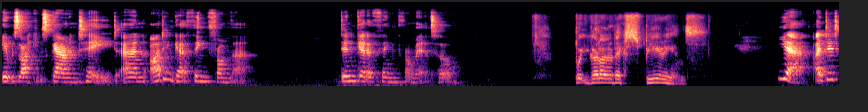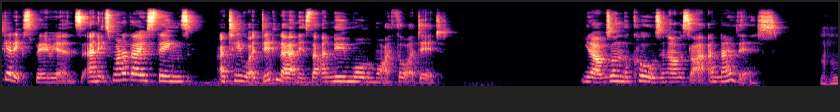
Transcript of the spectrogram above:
it was like it was guaranteed. And I didn't get a thing from that. Didn't get a thing from it at all but you got a lot of experience. Yeah, I did get experience. And it's one of those things, I tell you what, I did learn is that I knew more than what I thought I did. You know, I was on the calls and I was like, I know this. Mm-hmm.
